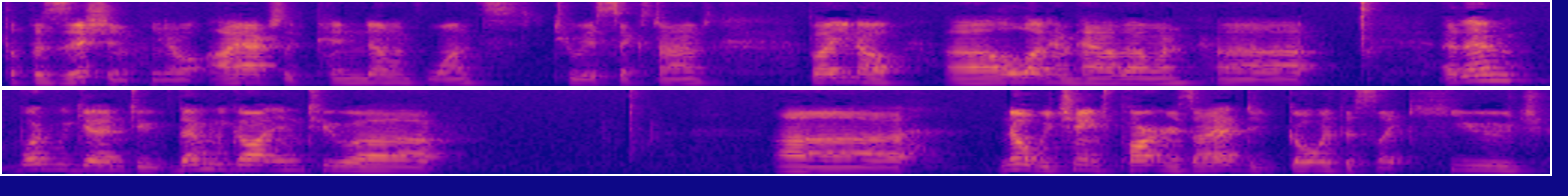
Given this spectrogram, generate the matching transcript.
the position. You know, I actually pinned him once to his six times. But you know, uh, I'll let him have that one. Uh, and then what we get into? Then we got into uh, uh, no, we changed partners. I had to go with this like huge.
